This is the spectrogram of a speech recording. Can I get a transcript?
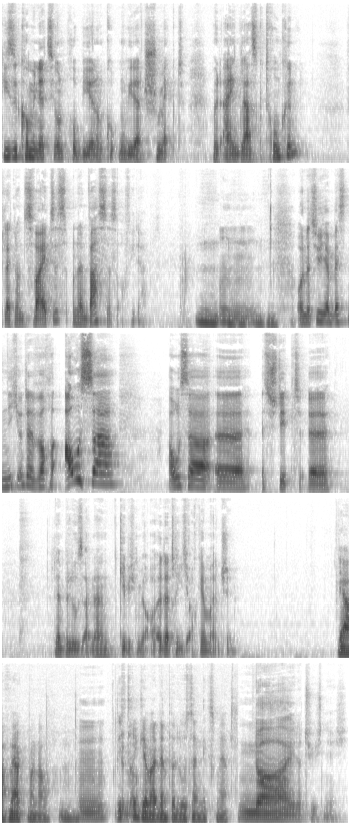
diese Kombination probieren und gucken, wie das schmeckt. Mit ein Glas getrunken, vielleicht noch ein zweites und dann war's das auch wieder. Mhm. Und natürlich am besten nicht unter der Woche, außer, außer äh, es steht äh, Lampelusa an, dann gebe ich mir, da trinke ich auch gerne mal einen Gin. Ja, merkt man auch. Mhm. Ich genau. trinke ja bei Lampelusa nichts mehr. Nein, natürlich nicht.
